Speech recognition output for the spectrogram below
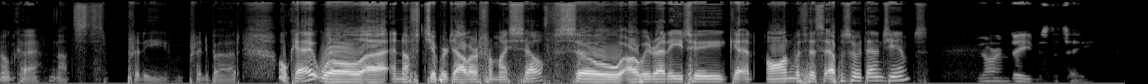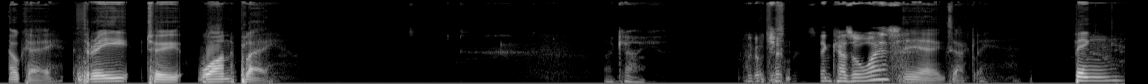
Okay, that's pretty pretty bad. Okay, well, uh, enough jibber jabber from myself. So, are we ready to get on with this episode then, James? You are indeed, Mr. T. Okay, three, two, one, play. Okay. We got Just- and as always. Yeah, exactly. Bing.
